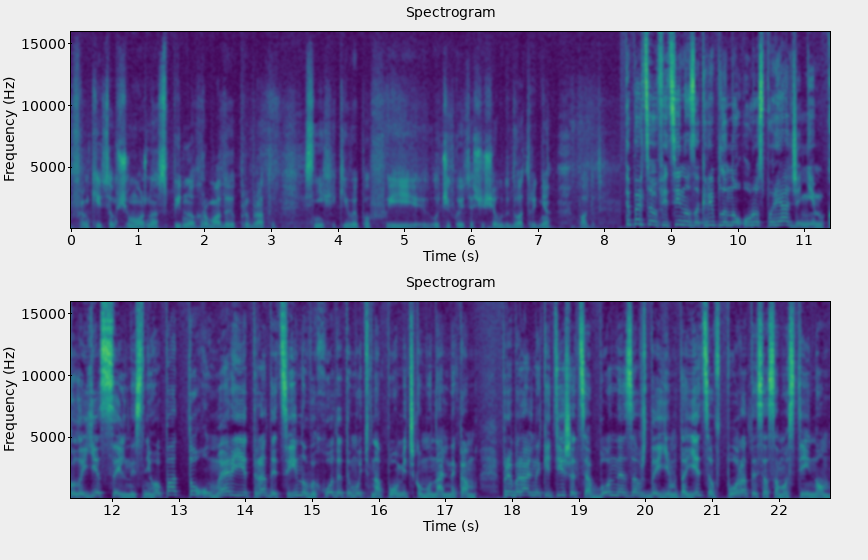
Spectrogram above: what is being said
франківцям, що можна спільно громадою прибрати сніг, який випав, і очікується, що ще буде 2-3 дня падати. Тепер це офіційно закріплено у розпорядженні. Коли є сильний снігопад, то у мерії традиційно виходитимуть на поміч комунальникам. Прибиральники тішаться, бо не завжди їм вдається впоратися самостійно.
